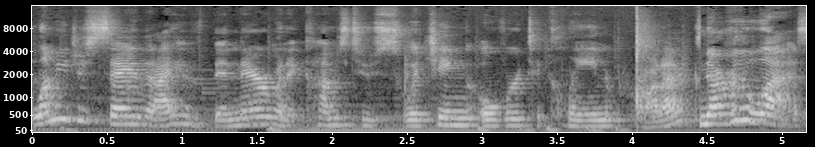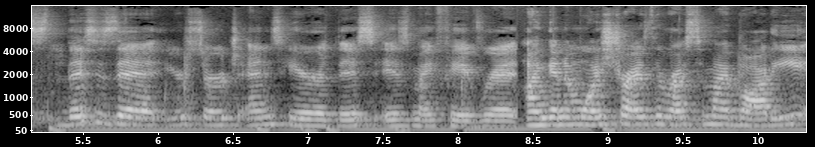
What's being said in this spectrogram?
Let me just say that I have been there when it comes to switching over to clean products. Nevertheless, this is it. Your search ends here. This is my favorite. I'm gonna moisturize the rest of my body.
